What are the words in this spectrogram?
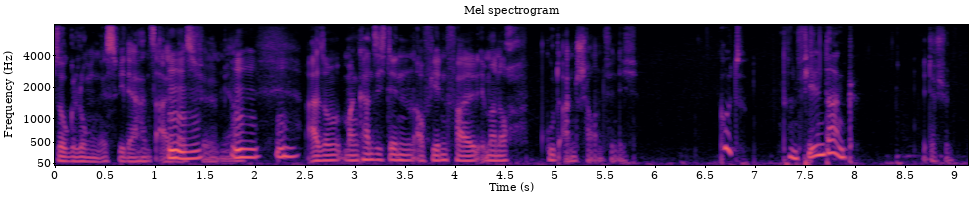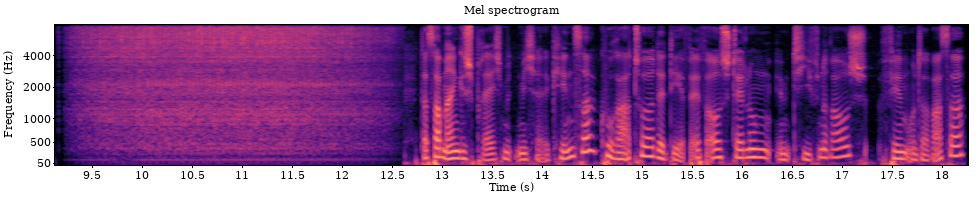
so gelungen ist wie der Hans Albers mhm. Film. Ja. Mhm. Mhm. Also man kann sich den auf jeden Fall immer noch gut anschauen, finde ich. Gut, dann vielen Dank. Bitteschön. Das war mein Gespräch mit Michael Kinzer, Kurator der DFF-Ausstellung im Tiefenrausch Film unter Wasser,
